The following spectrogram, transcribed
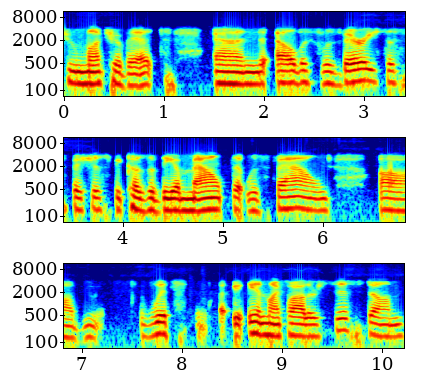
too much of it. And Elvis was very suspicious because of the amount that was found um, with in my father's system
